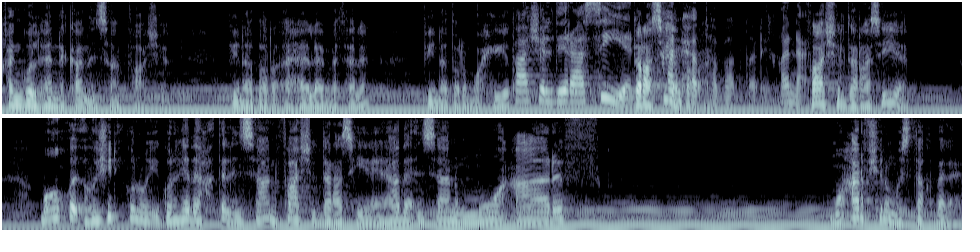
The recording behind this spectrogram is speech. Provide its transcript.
خلينا نقول انه كان إنسان فاشل. في نظر اهله مثلا في نظر محيط. فاشل دراسيا دراسياً. نحطها بهالطريقة نعم. فاشل دراسيا. مو هو هو شنو يقولون؟ يقول هذا هذا الإنسان فاشل دراسيا يعني هذا إنسان مو عارف مو عارف شنو مستقبله.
